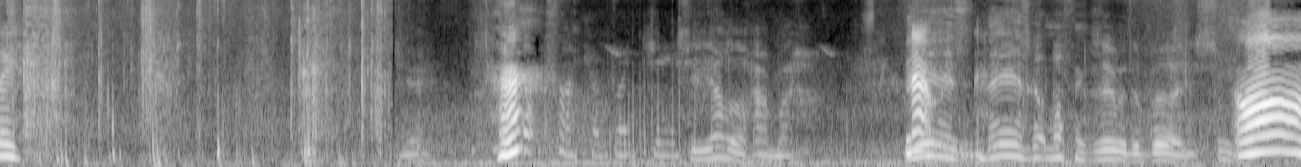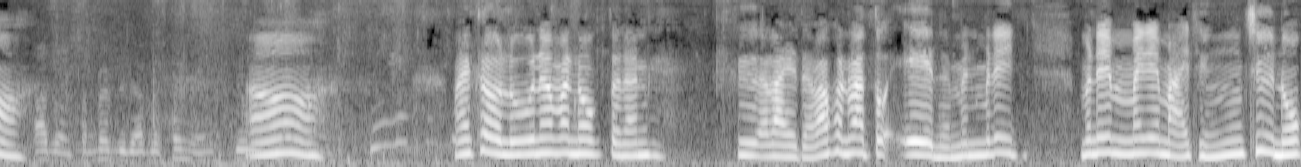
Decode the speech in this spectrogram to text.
เลย ฮะ Looks like a budgie. It's a yellow hammer. No. Theirs, theirs got nothing to do with the bird. It's some, อ๋อ I don't know, maybe they have a thing. and it's still- อ๋อไมเคิลรู้นะว่านกตัวนั้นคืออะไรแต่ว่าเพิ่นว่าตัวเอเนี่ยมันไม่ได้ ไม่ได้ไม่ได้หมายถึงชื่อนก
